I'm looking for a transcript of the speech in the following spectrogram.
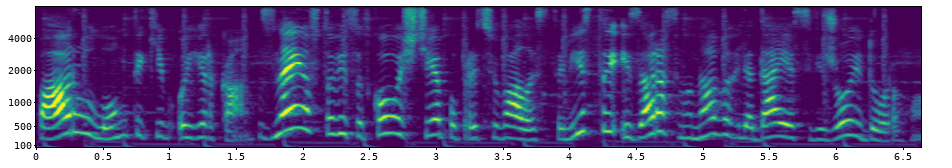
пару ломтиків огірка. З нею 100% ще попрацювали стилісти, і зараз вона виглядає свіжо і дорого.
